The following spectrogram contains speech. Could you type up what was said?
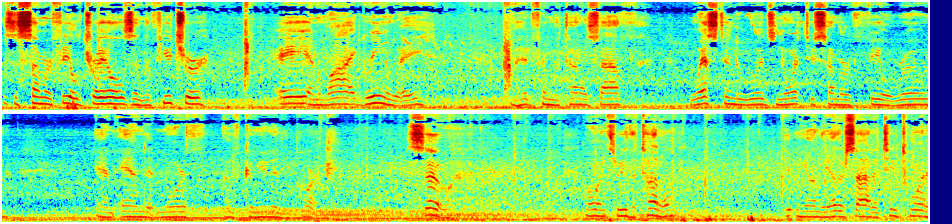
this is Summerfield Trails and the future A and Y Greenway. Head from the tunnel south west into woods north to Summerfield Road and end at north of Community Park. So, going through the tunnel, get me on the other side of 220.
